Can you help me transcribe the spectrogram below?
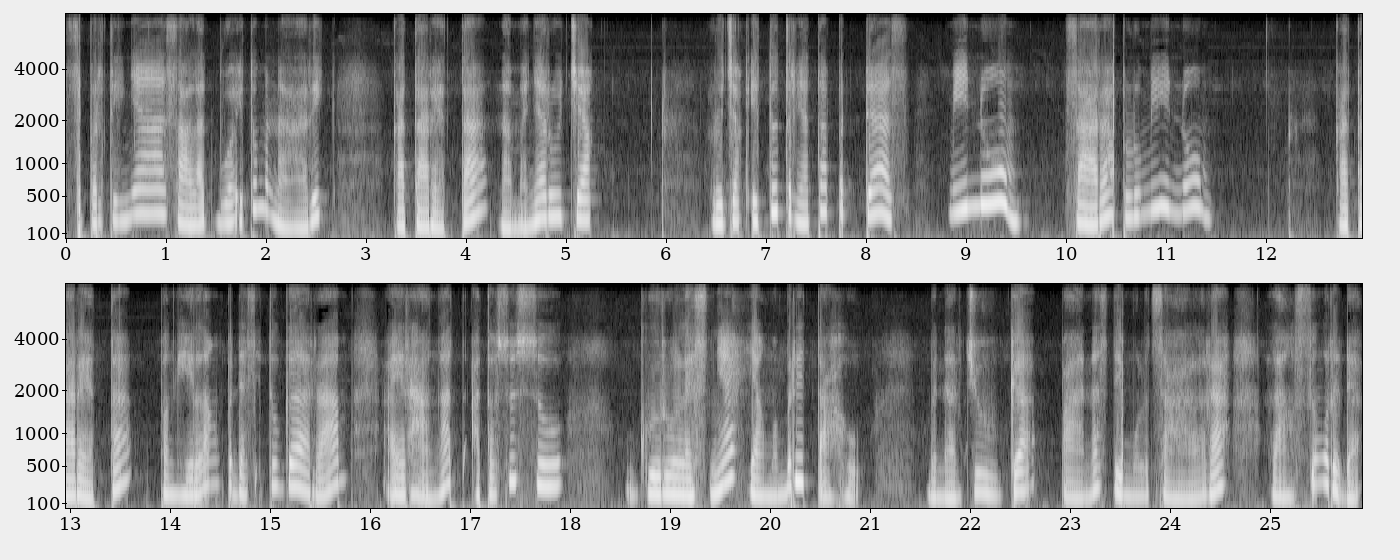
Sepertinya salad buah itu menarik. Kata Reta, namanya rujak. Rujak itu ternyata pedas. Minum, Sarah perlu minum. Kata Reta, penghilang pedas itu garam, air hangat, atau susu. Guru lesnya yang memberitahu. Benar juga, panas di mulut Sarah langsung reda.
